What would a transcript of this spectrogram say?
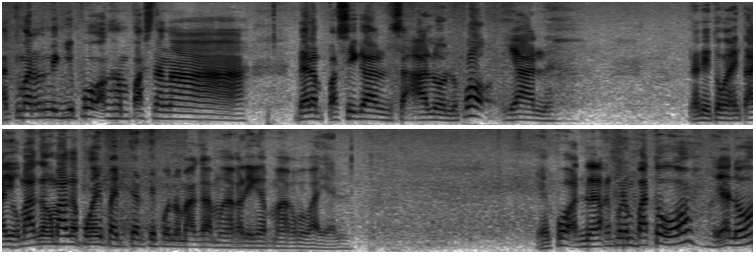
At marinig niyo po ang hampas ng uh, dalampasigan sa alon. Po, yan. Nandito ngayon tayo. Umagang-umaga po ngayon, 5.30 po ng umaga mga kalingap mga kababayan. Yan po, ang lalaki po ng bato oh. Ayan oh.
